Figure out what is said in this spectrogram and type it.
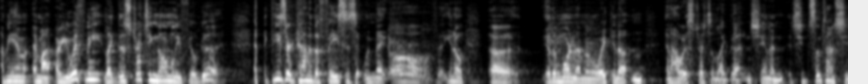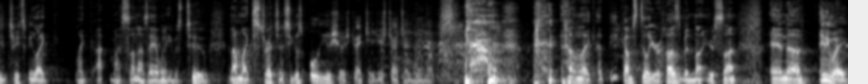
I mean, am, am, I, are you with me? Like, does stretching normally feel good? And like, these are kind of the faces that we make. Oh, you know, uh, the other morning I remember waking up and, and I was stretching like that. And Shannon, she, sometimes she treats me like, like uh, my son Isaiah when he was two. And I'm like stretching. She goes, Oh, you should stretch it. You stretch it a little bit. and I'm like, I think I'm still your husband, not your son. And uh, anyway,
